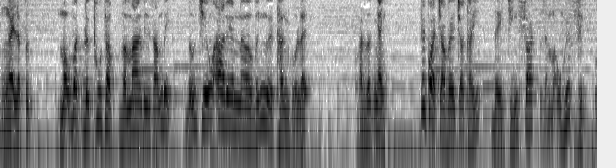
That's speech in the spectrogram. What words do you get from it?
Ngay lập tức, mẫu vật được thu thập và mang đi giám định, đối chiếu ADN với người thân của Lệ. Và rất nhanh, kết quả trả về cho thấy đây chính xác là mẫu huyết dịch của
